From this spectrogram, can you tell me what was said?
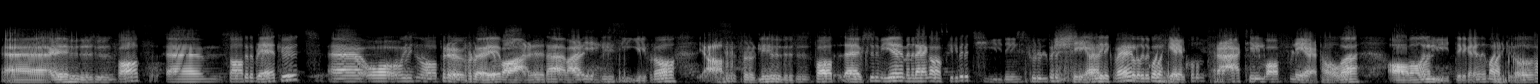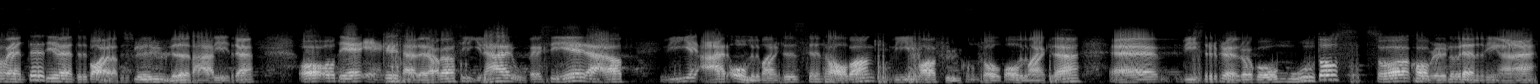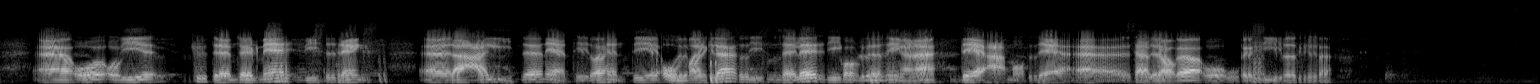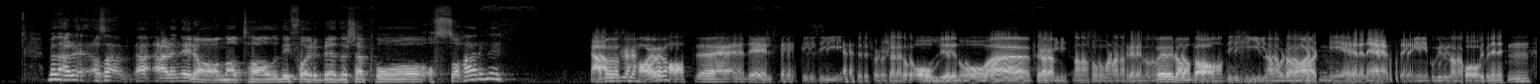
eller 100 000 fat. Eh, sånn at det ble et kutt. Eh, og hvis vi nå prøver å fordøye hva er det, hva er det de egentlig sier for noe Ja, selvfølgelig 100 000 fat. Det er jo ikke så mye, men det er en ganske betydningsfull beskjed likevel. Og det går helt kontrært til hva flertallet av analytikerne i markedet hadde forventet. De ventet bare at det skulle rulle dette her videre. Og, og det egentlig Saudi-Arabia sier her, OPEC sier, er at vi er oljemarkedets sentralbank. Vi har full kontroll på oljemarkedet. Eh, hvis dere prøver å gå mot oss, så kommer dere til å brenne fingrene. Eh, og, og, vi kutter eventuelt mer hvis det trengs. Eh, det er lite nedtid å hente i oljemarkedet, så de som selger, de kommer til å brenne fingrene. Det er på en måte det eh, Saudi-Arabia og OPEC sier med dette kuttet. Men er det, altså, er det en Iran-avtale de forbereder seg på også her, eller? Ja, men Vi har jo hatt eh, en del svekkelse i etterspørselen etter olje nå eh, fra midten av sommeren og fremover. Bl.a. i Kina, hvor det har vært mer nedstenging pga. covid-19.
